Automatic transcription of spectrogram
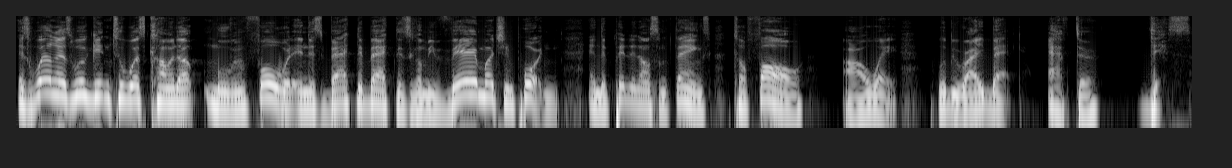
As well as we'll get into what's coming up moving forward in this back to back. This is going to be very much important and dependent on some things to fall our way. We'll be right back after this.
